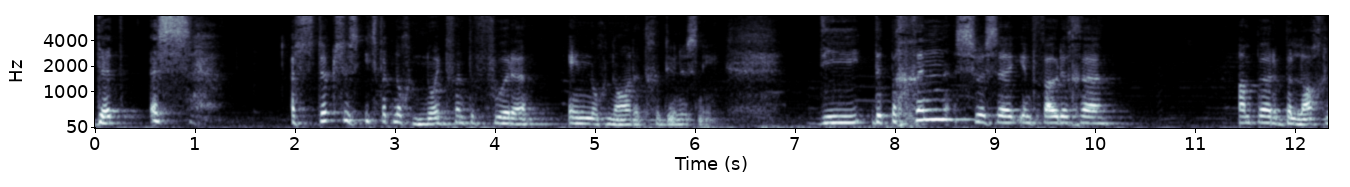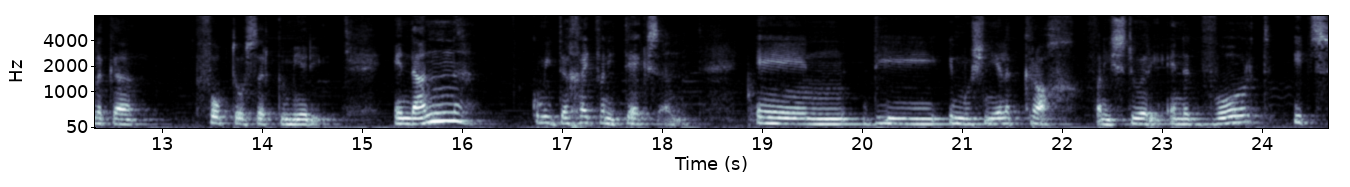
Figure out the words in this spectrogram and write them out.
Dit is 'n stuk soos iets wat nog nooit van tevore en nog na dit gedoen is nie. Die dit begin soos 'n een eenvoudige amper belaglike folktosser komedie. En dan kom die digheid van die teks in en die emosionele krag van die storie en dit word iets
